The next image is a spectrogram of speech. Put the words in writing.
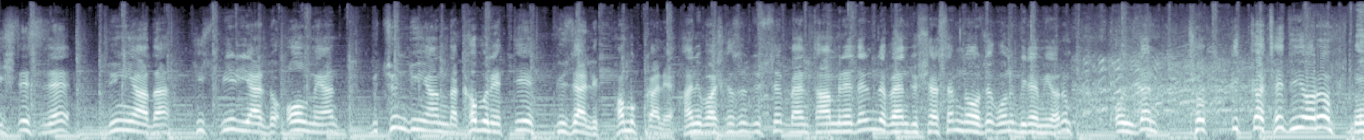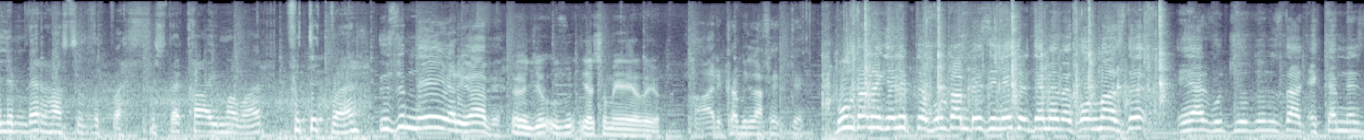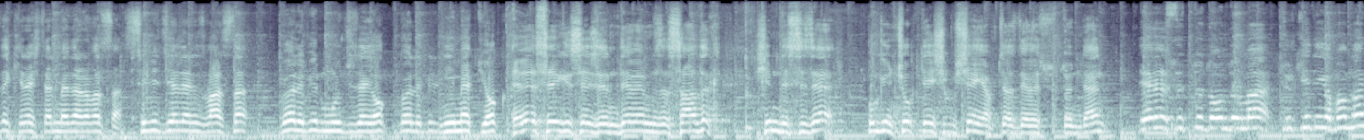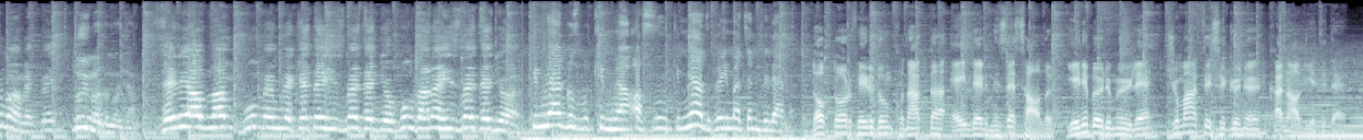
İşte size dünyada hiçbir yerde olmayan bütün dünyanın da kabul ettiği güzellik Pamukkale. Hani başkası düşse ben tamir ederim de ben düşersem ne olacak onu bilemiyorum. O yüzden çok dikkat ediyorum. Belimde rahatsızlık var. İşte kayma var, fıtık var. Üzüm neye yarıyor abi? Önce uzun yaşamaya yarıyor. Harika bir laf etti. Buldana gelip de buldan bezi nedir dememek olmazdı. Eğer vücudunuzda, eklemlerinizde kireçlenmeler varsa, sivilceleriniz varsa böyle bir mucize yok, böyle bir nimet yok. Evet sevgili seyircilerim devemize sadık. Şimdi size bugün çok değişik bir şey yapacağız deve sütünden. Deve sütlü dondurma Türkiye'de yapan var mı Ahmet Bey? Duymadım hocam. Zeliha ablam bu memlekete hizmet ediyor, buldana hizmet ediyor. Kimya kız bu kimya. Aslında kimyadır kıymetini bilemem. Doktor Feridun Kunak'la Evlerinize Sağlık yeni bölümüyle Cumartesi günü Kanal 7'de.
